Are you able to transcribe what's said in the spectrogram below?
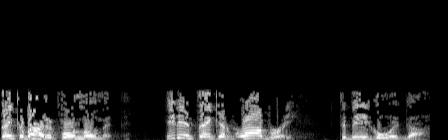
Think about it for a moment. He didn't think it robbery to be equal with God.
